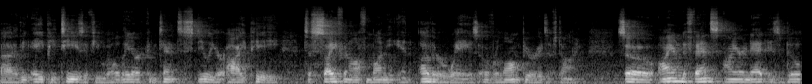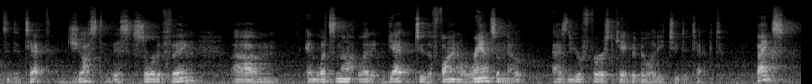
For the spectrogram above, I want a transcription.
uh, the APTs, if you will, they are content to steal your IP to siphon off money in other ways over long periods of time. So IronDefense, IronNet is built to detect just this sort of thing. Um, and let's not let it get to the final ransom note as your first capability to detect. Thanks.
